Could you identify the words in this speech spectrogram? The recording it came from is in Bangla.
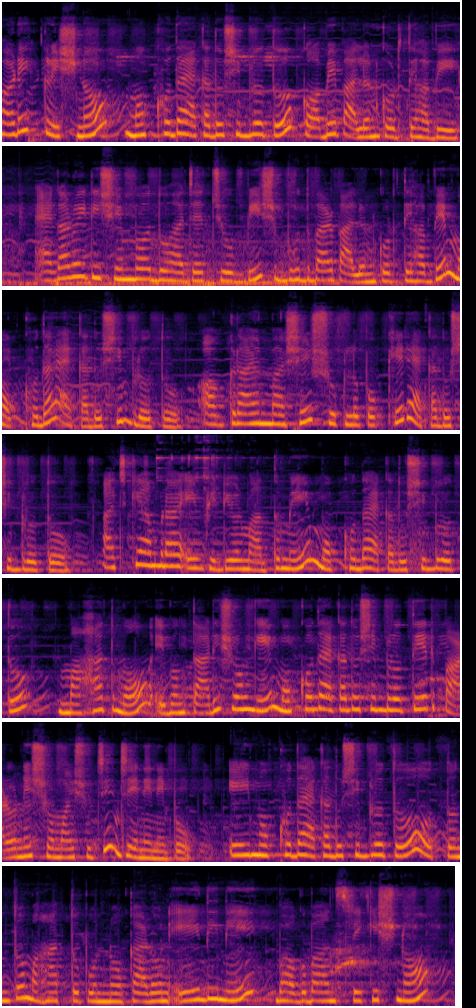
হরে কৃষ্ণ মোক্ষদা একাদশী ব্রত কবে পালন করতে হবে? এগারোই ডিসেম্বর দু হাজার চব্বিশ বুধবার পালন করতে হবে মোক্ষদা একাদশী ব্রত। অগ্রায়ণ মাসের শুক্লপক্ষের একাদশী ব্রত। আজকে আমরা এই ভিডিওর মাধ্যমে মোক্ষদা একাদশী ব্রত, মাহাত্ম্য এবং তারই সঙ্গে মোক্ষদা একাদশী ব্রতের পালনের সময়সূচি জেনে নেব। এই মোক্ষদা একাদশী ব্রত অত্যন্ত মাহাত্মপূর্ণ, কারণ এই দিনে ভগবান শ্রীকৃষ্ণ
